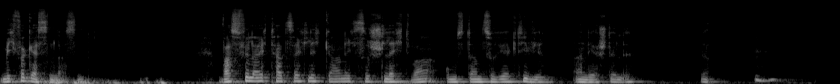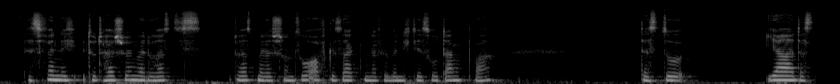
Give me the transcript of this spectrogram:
mich vergessen lassen. Was vielleicht tatsächlich gar nicht so schlecht war, um es dann zu reaktivieren an der Stelle. Ja. Das finde ich total schön, weil du hast es, du hast mir das schon so oft gesagt und dafür bin ich dir so dankbar, dass du, ja, dass,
